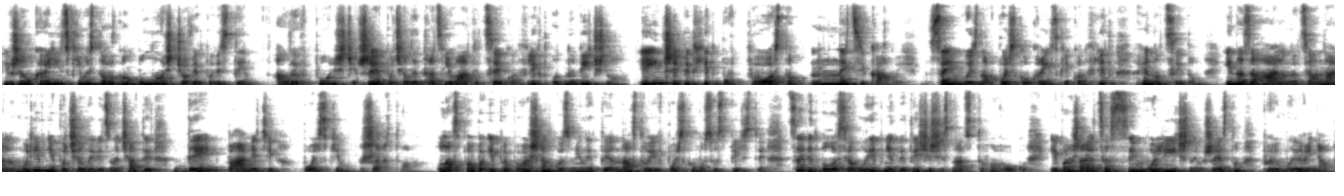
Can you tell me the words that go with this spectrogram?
І вже українським історикам було що відповісти. Але в Польщі вже почали транслювати цей конфлікт однобічно. І інший підхід був просто нецікавий. Сейм визнав польсько-український конфлікт геноцидом, і на загальнонаціональному рівні почали відзначати День пам'яті польським жертвам. Була спроба і при Порошенко змінити настрої в польському суспільстві. Це відбулося в липні 2016 року і вважається символічним жестом примирення,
